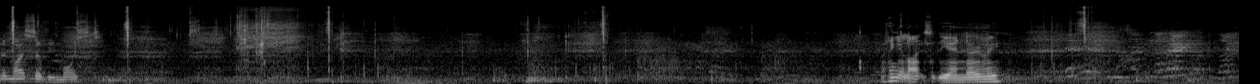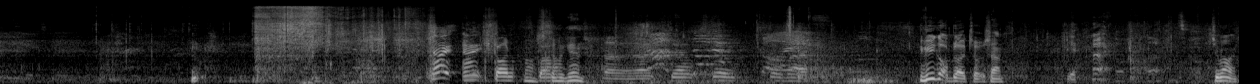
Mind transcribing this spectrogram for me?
But it might still be moist. I think it lights at the end only. No, no, it's gone. Oh, it's gone again. No, no, no. Still, still, still there. Have you got a blowtorch, Sam? Yeah. Do you mind?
